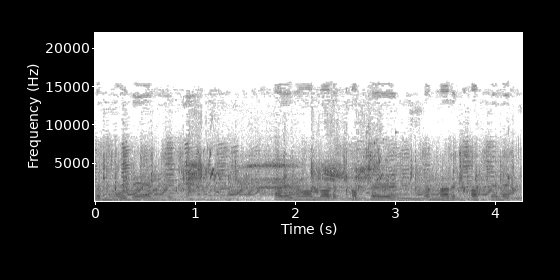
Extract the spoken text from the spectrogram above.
I more damage. I don't know. I'm not a cuphead. I'm not a cuphead expert.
